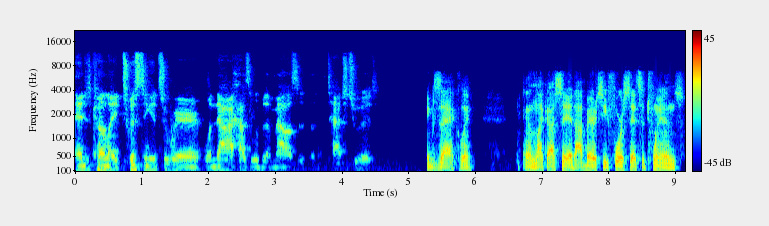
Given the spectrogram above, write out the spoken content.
and just kind of like twisting it to where, well, now it has a little bit of malice attached to it. Exactly. And like I said, I better see four sets of twins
